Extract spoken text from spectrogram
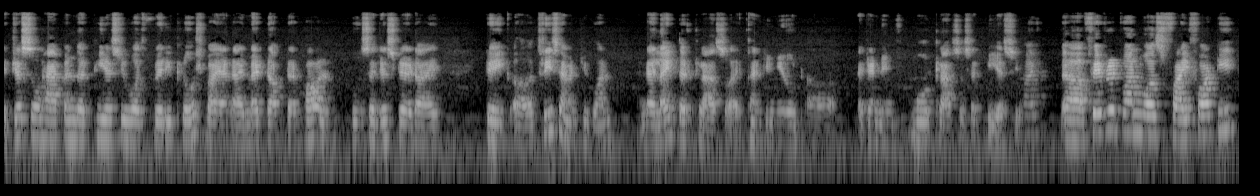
it just so happened that PSU was very close by, and I met Dr. Hall, who suggested I take uh, 371, and I liked that class, so I continued uh, attending more classes at PSU. My uh, favorite one was 540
